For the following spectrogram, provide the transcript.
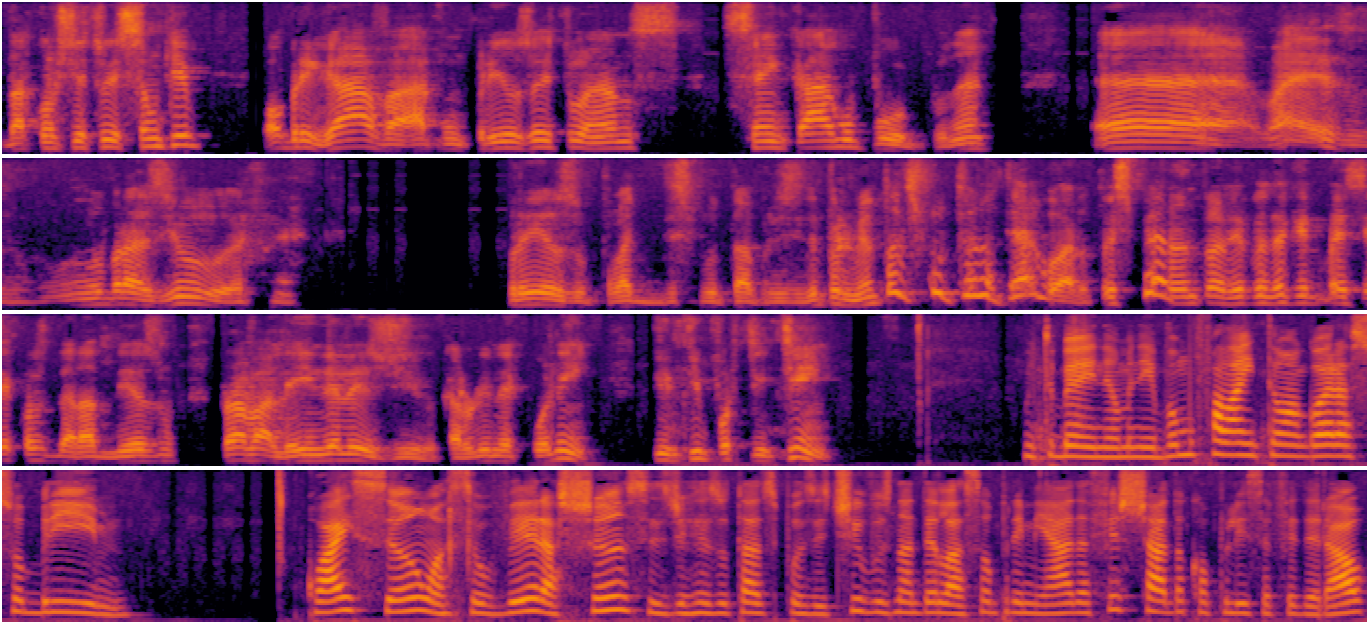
da Constituição que obrigava a cumprir os oito anos sem cargo público. Né? É, mas no Brasil preso pode disputar presidente. Pelo menos está disputando até agora. Estou esperando para ver quando é que ele vai ser considerado mesmo para valer inelegível. Carolina Ecolim, tintim por tintim. Muito bem, Neumani. Vamos falar então agora sobre quais são, a seu ver, as chances de resultados positivos na delação premiada fechada com a Polícia Federal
